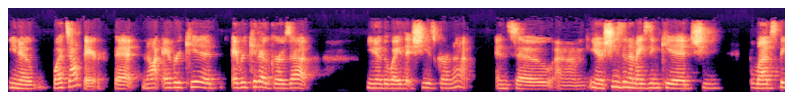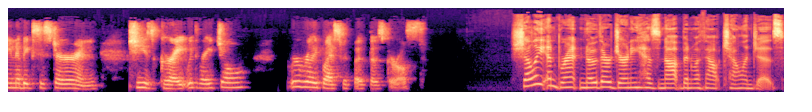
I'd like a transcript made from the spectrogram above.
you know what's out there that not every kid every kiddo grows up you know the way that she has grown up and so um, you know she's an amazing kid she loves being a big sister and she is great with rachel we're really blessed with both those girls shelly and brent know their journey has not been without challenges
